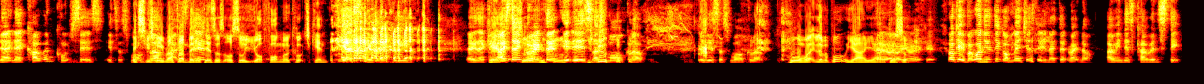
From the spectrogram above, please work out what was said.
Their their current coach says it's a small Excuse club. me, Rafa I stand- Benitez was also your former coach, Ken. Yes, exactly. exactly. I stand so corrected. you- it is a small club. It is a small club. Who what? Liverpool? Yeah, yeah, I Uh, guess so. okay, okay. Okay, but what do you think of Manchester United right now? I mean, this current state.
